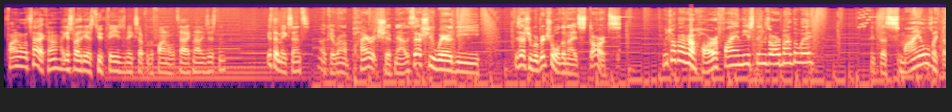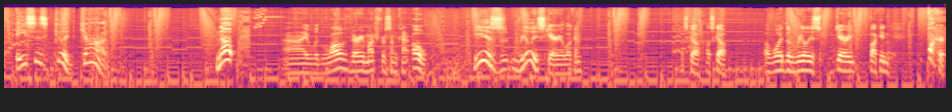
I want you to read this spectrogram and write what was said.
Final attack, huh? I guess the fact that he has two phases makes up for the final attack not existing. I guess that makes sense. Okay, we're on a pirate ship now. This is actually where the... This is actually where Ritual of the Night starts. Can we talk about how horrifying these things are, by the way? Like the smiles, like the faces? Good God. Nope! I would love very much for some kind. Oh! He is really scary looking. Let's go, let's go. Avoid the really scary fucking... Fucker!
